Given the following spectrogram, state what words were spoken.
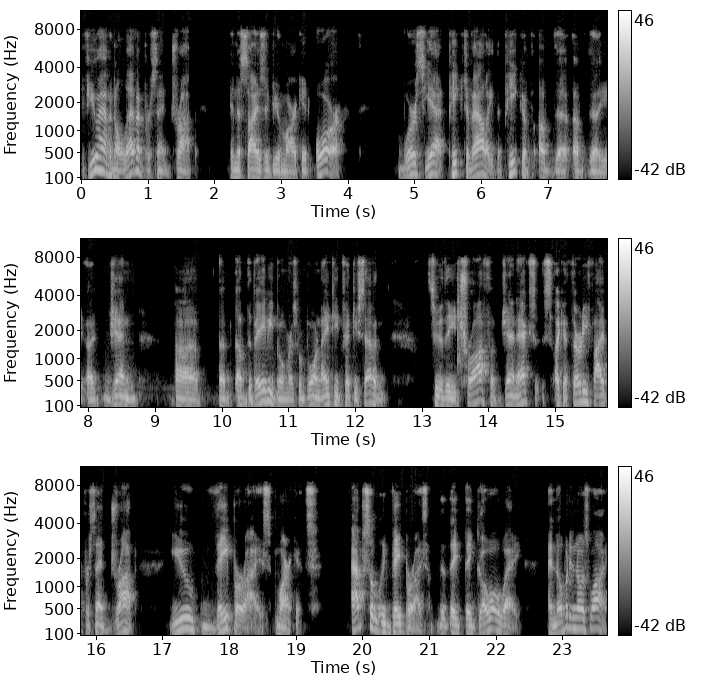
If you have an 11% drop in the size of your market, or worse yet, peak to valley, the peak of, of the, of the uh, gen, uh, of, of, the baby boomers were born 1957 to the trough of Gen X, like a 35% drop you vaporize markets, absolutely vaporize them. They, they go away and nobody knows why.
